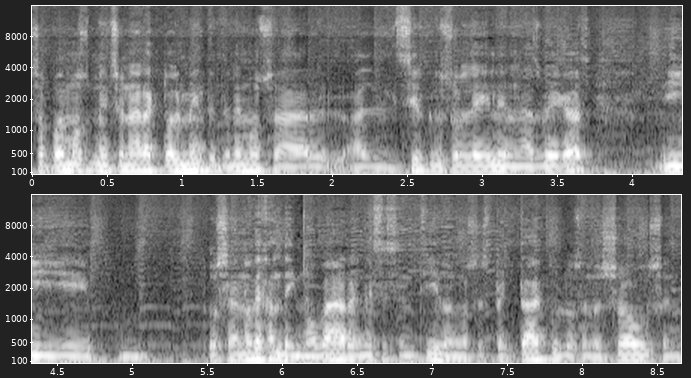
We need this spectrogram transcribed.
O sea, podemos mencionar actualmente, tenemos al, al Cirque du Soleil en Las Vegas y, o sea, no dejan de innovar en ese sentido, en los espectáculos, en los shows, en,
